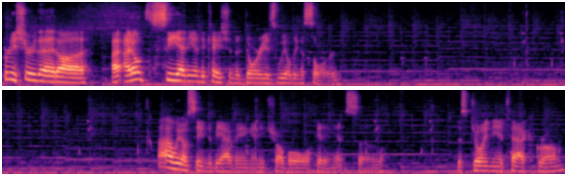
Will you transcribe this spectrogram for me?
Pretty sure that, uh, I, I don't see any indication that Dory is wielding a sword. Ah, we don't seem to be having any trouble hitting it, so... Just join the attack, Grom.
